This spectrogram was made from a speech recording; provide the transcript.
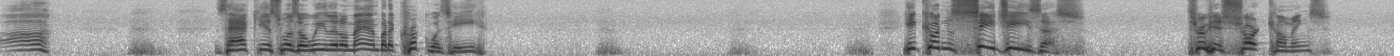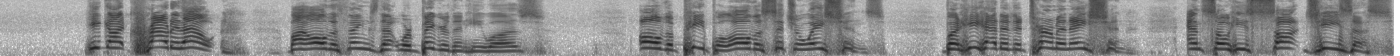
Ah, uh, Zacchaeus was a wee little man, but a crook was he. He couldn't see Jesus through his shortcomings. He got crowded out by all the things that were bigger than he was, all the people, all the situations. But he had a determination. And so he sought Jesus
